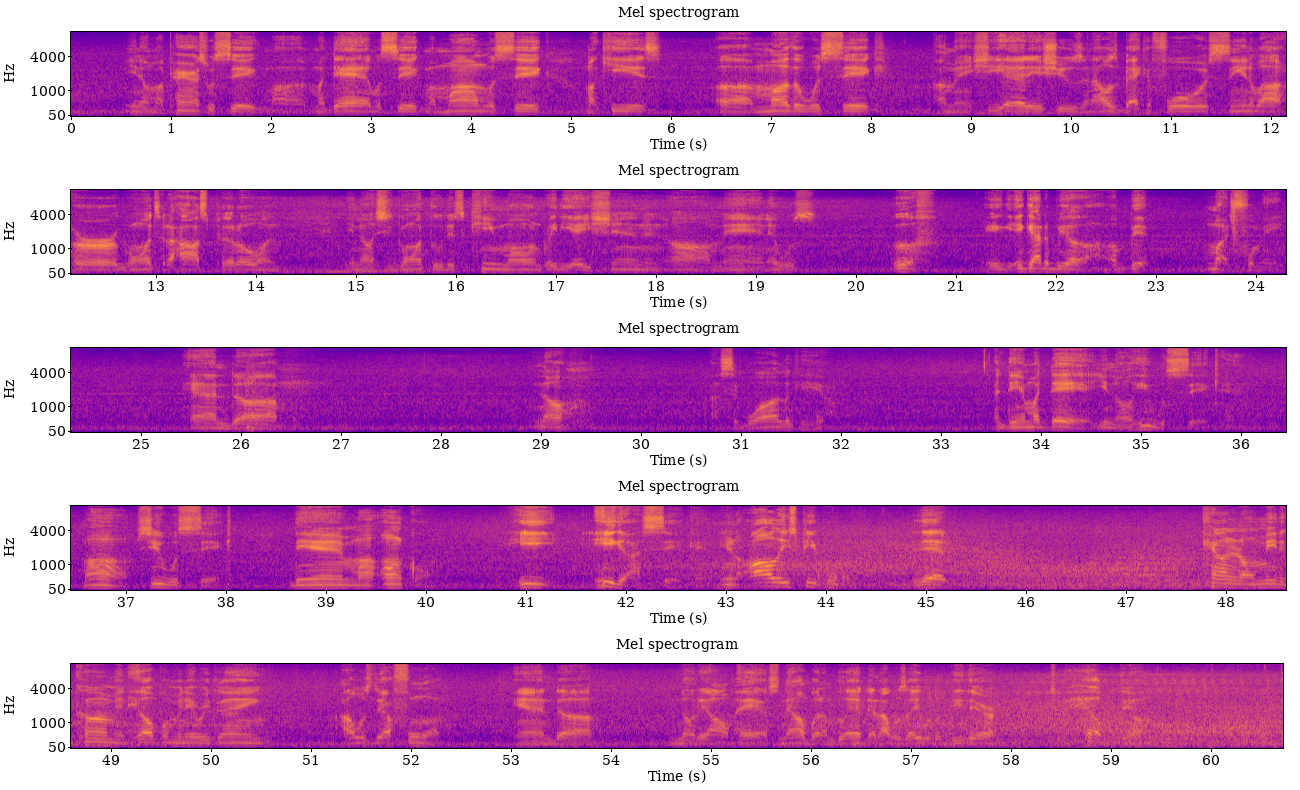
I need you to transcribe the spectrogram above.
You know, my parents were sick, my, my dad was sick, my mom was sick, my kids' uh, mother was sick. I mean, she had issues, and I was back and forth seeing about her, going to the hospital, and you know, she's going through this chemo and radiation, and oh man, it was, ugh, it, it got to be a, a bit much for me. And, uh, know, I said, boy, look at here. And then my dad, you know, he was sick. And mom, she was sick. Then my uncle, he he got sick. And, you know, all these people that counted on me to come and help them and everything, I was there for them. And, uh, you know, they all passed now, but I'm glad that I was able to be there to help them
